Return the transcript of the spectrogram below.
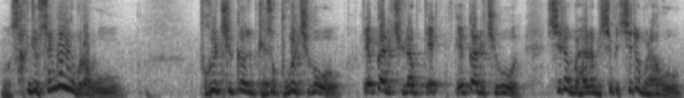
어, 상주 생각해보라고. 북을 칠 거면 계속 북을 치고 깨까리 치려면 깨, 깨까리 치고 실험을 하려면 시, 실험을 하고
